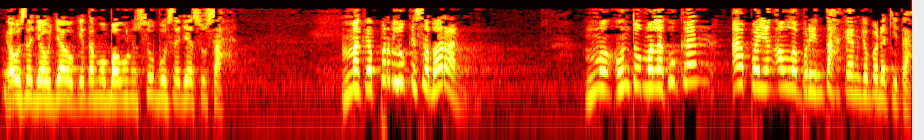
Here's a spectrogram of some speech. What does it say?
Gak usah jauh-jauh kita mau bangun subuh saja susah. Maka perlu kesabaran untuk melakukan apa yang Allah perintahkan kepada kita.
